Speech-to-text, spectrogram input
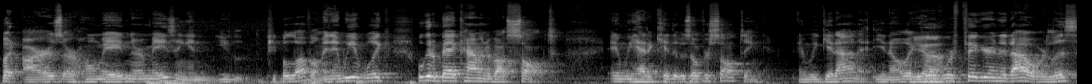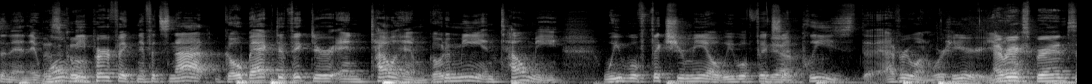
But ours are homemade and they're amazing, and you people love them. And we like we'll get a bad comment about salt, and we had a kid that was over salting, and we get on it. You know, like Yeah. we're, we're figuring it out. We're listening. It That's won't cool. be perfect, and if it's not, go back to Victor and tell him. Go to me and tell me. We will fix your meal. We will fix Yeah. it. Please, everyone, we're here. Every know? experience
